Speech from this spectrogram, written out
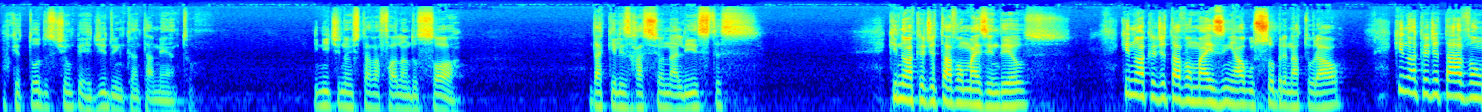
porque todos tinham perdido o encantamento. E Nietzsche não estava falando só daqueles racionalistas que não acreditavam mais em Deus, que não acreditavam mais em algo sobrenatural, que não acreditavam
